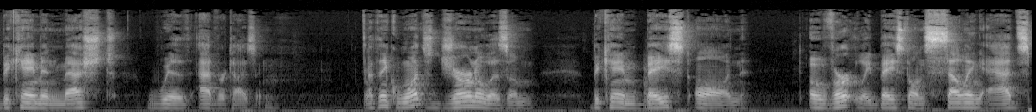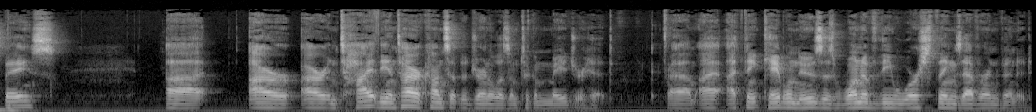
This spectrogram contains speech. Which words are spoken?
became enmeshed with advertising. I think once journalism became based on overtly based on selling ad space, uh, our our entire the entire concept of journalism took a major hit. Um, I, I, think cable news is one of the worst things ever invented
